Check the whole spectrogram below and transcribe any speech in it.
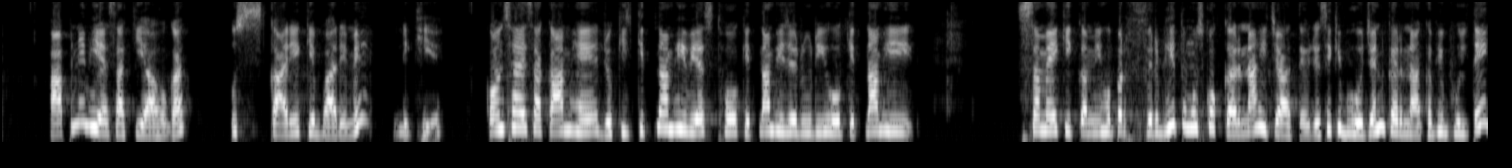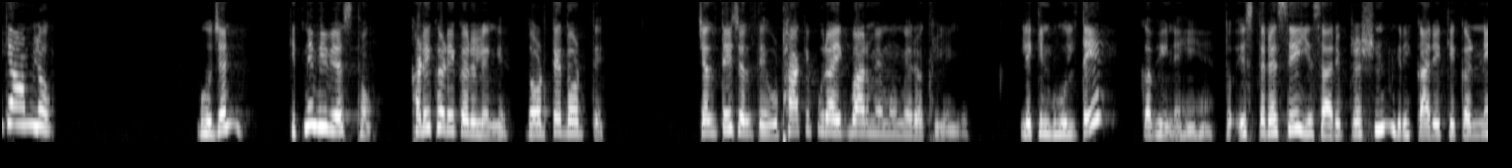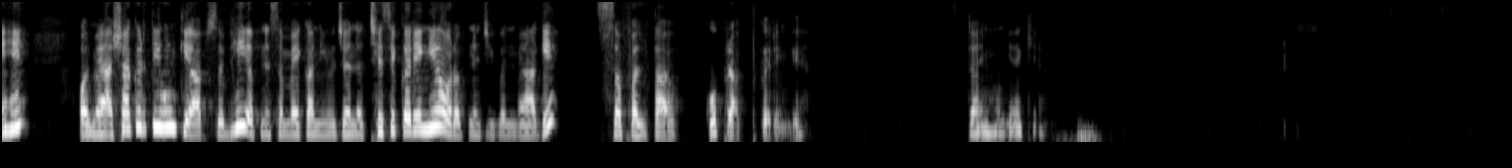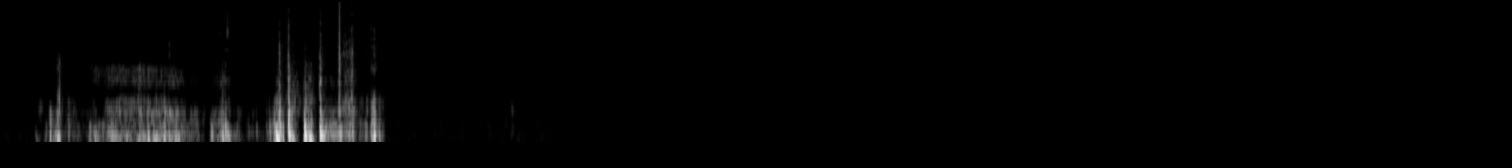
आपने भी ऐसा किया होगा, उस कार्य के बारे में लिखिए। कौन सा ऐसा काम है जो कि कितना भी व्यस्त हो, कितना भी ज़रूरी हो, कितना भी समय की कमी हो, पर फिर भी तुम उसको करना ही चाहते हो। जैसे कि भोजन करना, कभी भूलते हैं क्या हम लोग? भोजन? कितने भी व्यस्त हो खड़े खड़े कर लेंगे दौड़ते दौड़ते चलते चलते उठा के पूरा एक बार में मुँह में रख लेंगे। लेकिन भूलते कभी नहीं है। तो इस तरह से ये सारे प्रश्न गृह कार्य के करने हैं। और मैं आशा करती हूँ कि आप सभी अपने समय का नियोजन अच्छे से करेंगे और अपने जीवन में आगे सफलता को प्राप्त करेंगे। टाइम हो गया क्या?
